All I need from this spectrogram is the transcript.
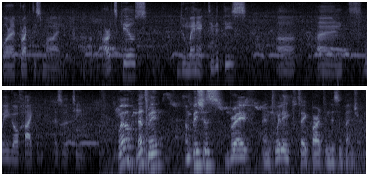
where I practice my uh, art skills, do many activities uh, and we go hiking as a team. Well, that's me. Ambitious, brave and willing to take part in this adventure.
